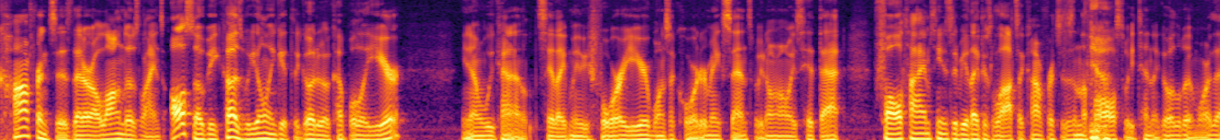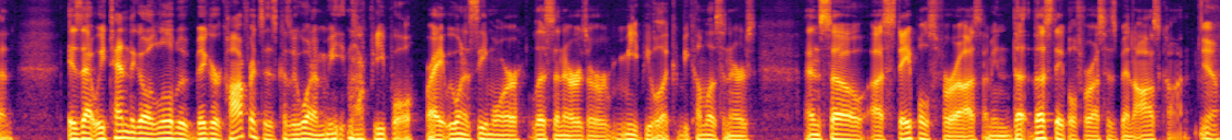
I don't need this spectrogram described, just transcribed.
conferences that are along those lines. Also, because we only get to go to a couple a year, you know, we kind of say like maybe four a year, once a quarter makes sense. But we don't always hit that. Fall time seems to be like there's lots of conferences in the Yeah. fall, so we tend to go a little bit more then. Is that we tend to go a little bit bigger conferences because we want to meet more people, right? We want to see more listeners or meet people that could become listeners. And so, uh, staples for us, I mean, the, the staple for us has been OSCON. Yeah.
